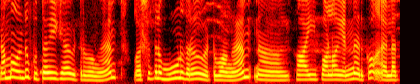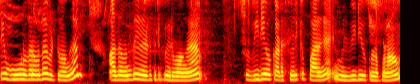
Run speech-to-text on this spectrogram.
நம்ம வந்து குத்தகைக்காக விட்டுருவோங்க. வருஷத்தில் மூணு தடவை வெட்டுவாங்க. காய் பழம் என்ன இருக்கோ எல்லாத்தையும் மூணு தடவை தான் வெட்டுவாங்க. அதை வந்து எடுத்துகிட்டு போயிடுவாங்க ஸோ வீடியோ கடைசி வரைக்கும் பாருங்கள் இனிமேல் வீடியோக்குள்ளே போகலாம்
